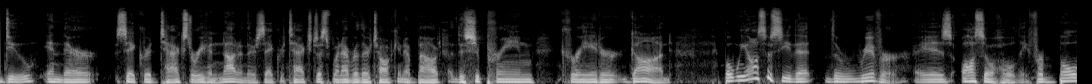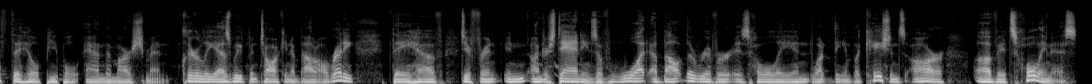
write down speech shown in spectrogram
do in their sacred text, or even not in their sacred text, just whenever they're talking about the supreme creator God. But we also see that the river is also holy for both the hill people and the marshmen. Clearly, as we've been talking about already, they have different understandings of what about the river is holy and what the implications are of its holiness.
